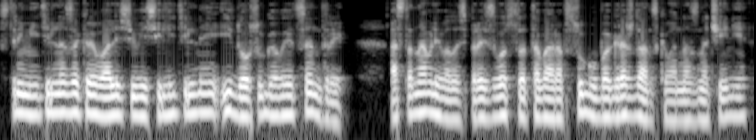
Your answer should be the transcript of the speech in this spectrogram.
стремительно закрывались увеселительные и досуговые центры, Останавливалось производство товаров сугубо гражданского назначения,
